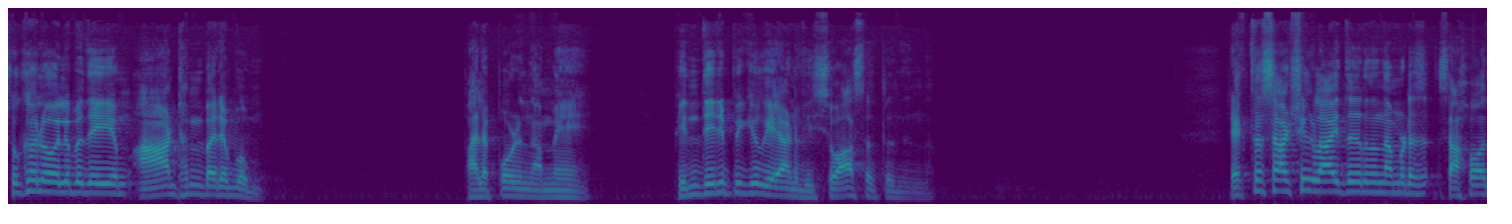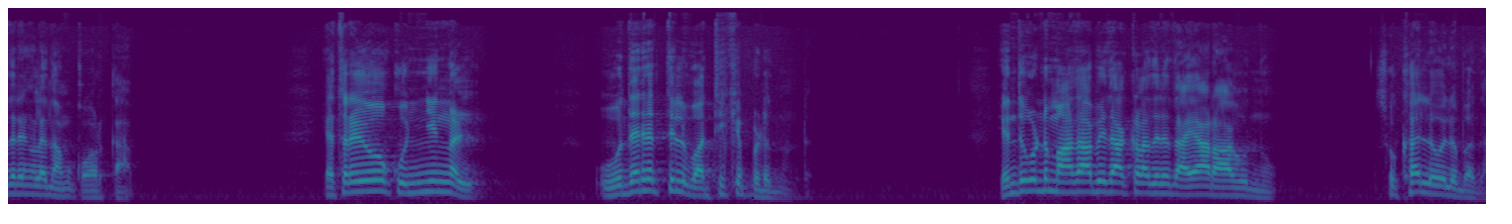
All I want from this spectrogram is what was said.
സുഖലോലുപതയും ആഡംബരവും പലപ്പോഴും നമ്മെ പിന്തിരിപ്പിക്കുകയാണ് വിശ്വാസത്തിൽ നിന്ന്. രക്തസാക്ഷികളായി തീർന്ന നമ്മുടെ സഹോദരങ്ങളെ നമുക്ക് ഓർക്കാം. എത്രയോ കുഞ്ഞുങ്ങൾ ഉദരത്തിൽ വധിക്കപ്പെടുന്നുണ്ട്. എന്തുകൊണ്ട് മാതാപിതാക്കൾ അതിന് തയ്യാറാകുന്നു? സുഖലോലുപത.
